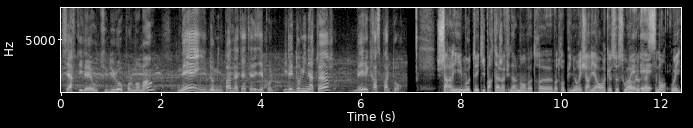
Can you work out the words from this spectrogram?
certes il est au-dessus du lot pour le moment, mais il ne domine pas de la tête et les épaules. Il est dominateur, mais il n'écrase pas le tour. Charlie Motet qui partage hein, finalement votre, euh, votre opinion, Richard Vieran, que ce soir Ouais, le et- classement. Oui.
